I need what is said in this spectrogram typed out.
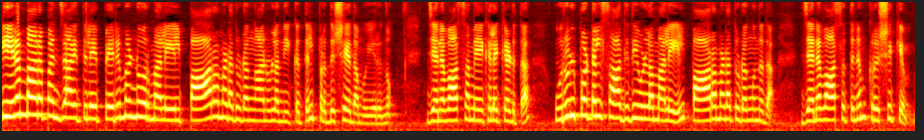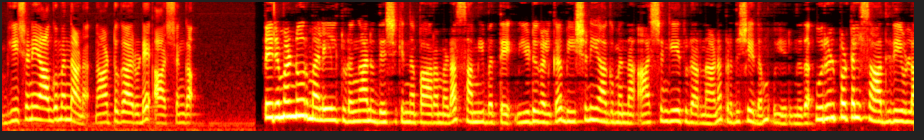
കീരമ്പാറ പഞ്ചായത്തിലെ പെരുമണ്ണൂർ മലയിൽ പാറമട തുടങ്ങാനുള്ള നീക്കത്തിൽ പ്രതിഷേധമുയരുന്നു. ജനവാസ മേഖലയ്ക്കടുത്ത് ഉരുൾപൊട്ടൽ സാധ്യതയുള്ള മലയിൽ പാറമട തുടങ്ങുന്നത് ജനവാസത്തിനും കൃഷിക്കും ഭീഷണിയാകുമെന്നാണ് നാട്ടുകാരുടെ ആശങ്ക. പെരുമണ്ണൂർ മലയിൽ തുടങ്ങാൻ ഉദ്ദേശിക്കുന്ന പാറമട സമീപത്തെ വീടുകൾക്ക് ഭീഷണിയാകുമെന്ന ആശങ്കയെ തുടർന്നാണ് പ്രതിഷേധം ഉയരുന്നത്. ഉരുൾപൊട്ടൽ സാധ്യതയുള്ള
